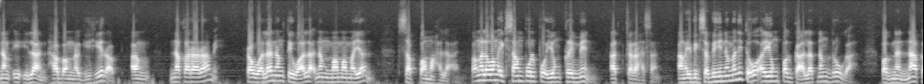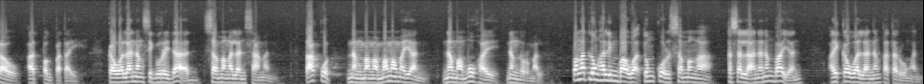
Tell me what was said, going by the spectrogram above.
ng iilan habang naghihirap ang nakararami kawalan ng tiwala ng mamamayan sa pamahalaan. Pangalawang example po yung krimen at karahasan. Ang ibig sabihin naman ito ay yung pagkalat ng droga, pagnanakaw at pagpatay. Kawalan ng seguridad sa mga lansangan. Takot ng mga mamamayan na mamuhay ng normal. Pangatlong halimbawa tungkol sa mga kasalanan ng bayan ay kawalan ng katarungan.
